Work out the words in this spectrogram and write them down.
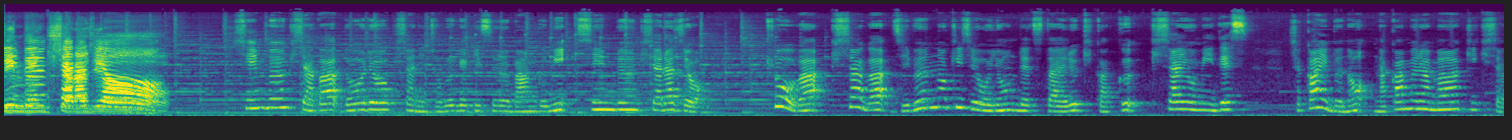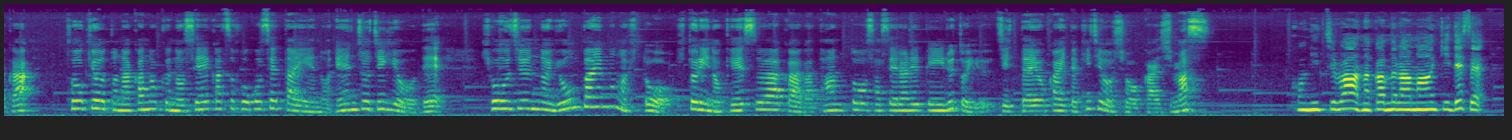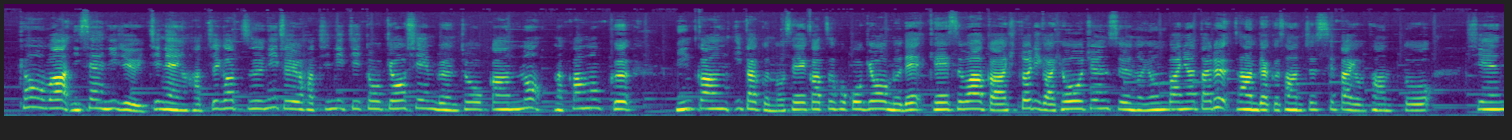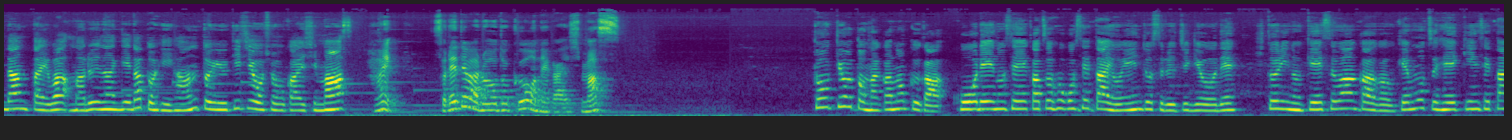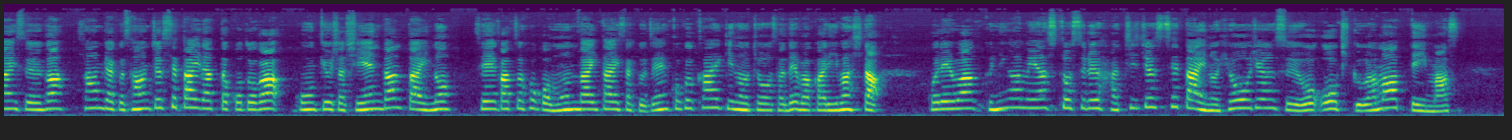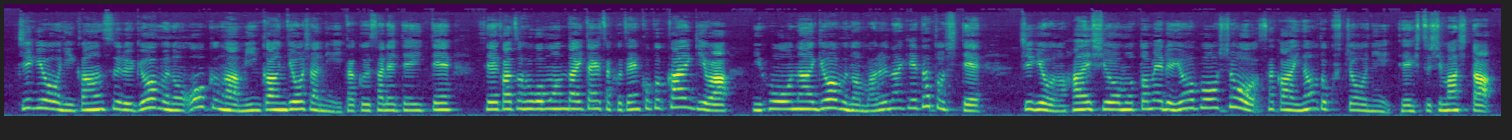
新聞記者ラジオ新聞記者が同僚記者に直撃する番組新聞記者ラジオ今日は記者が自分の記事を読んで伝える企画記者読みです社会部の中村真明記者が東京都中野区の生活保護世帯への援助事業で標準の4倍もの人を1人のケースワーカーが担当させられているという実態を書いた記事を紹介します。こんにちは、中村真明です。今日は2021年8月28日東京新聞長官の中野区民間委託の生活保護業務でケースワーカー1人が標準数の4倍にあたる330世帯を担当支援団体は丸投げだと批判という記事を紹介します。はい。それでは朗読をお願いします。東京都中野区が高齢の生活保護世帯を援助する事業で、1人のケースワーカーが受け持つ平均世帯数が330世帯だったことが、困窮者支援団体の生活保護問題対策全国会議の調査で分かりました。これは国が目安とする80世帯の標準数を大きく上回っています。事業に関する業務の多くが民間業者に委託されていて、生活保護問題対策全国会議は違法な業務の丸投げだとして、事業の廃止を求める要望書を坂井直人区長に提出しました。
